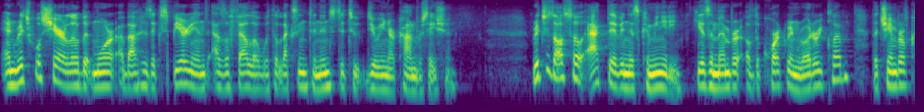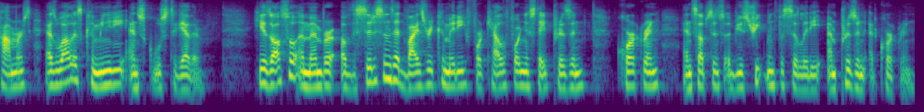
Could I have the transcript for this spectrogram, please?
And Rich will share a little bit more about his experience as a fellow with the Lexington Institute during our conversation. Rich is also active in this community. He is a member of the Corcoran Rotary Club, the Chamber of Commerce, as well as Community and Schools Together. He is also a member of the Citizens Advisory Committee for California State Prison, Corcoran, and Substance Abuse Treatment Facility and Prison at Corcoran.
